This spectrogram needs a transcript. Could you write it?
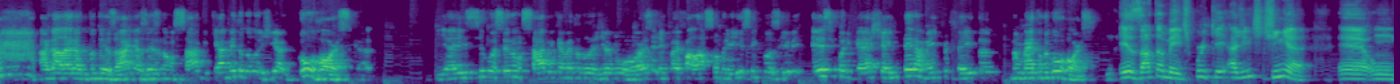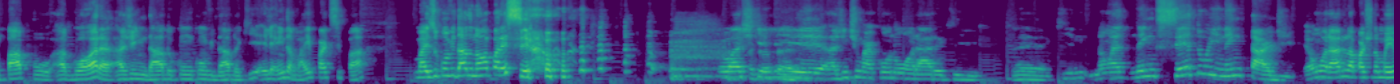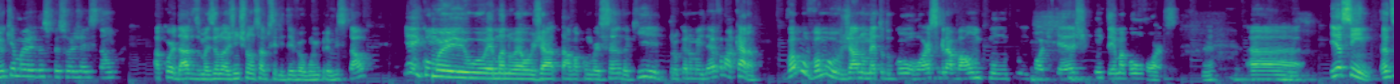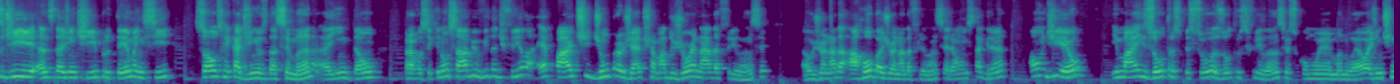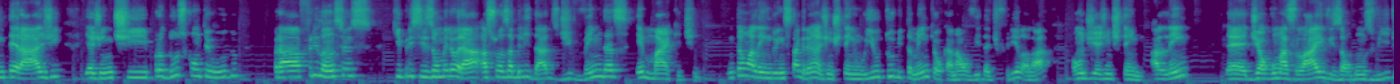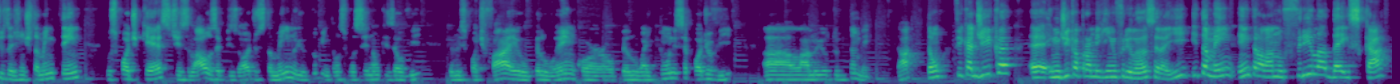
A, galera do design às vezes não sabe que é a metodologia Go Horse, cara. E aí, se você não sabe o que é a metodologia Go Horse, a gente vai falar sobre isso. Inclusive, esse podcast é inteiramente feito no método Go Horse. Exatamente, porque a gente tinha é, um papo agora agendado com um convidado aqui. Ele ainda vai participar, mas o convidado não apareceu. Eu acho que ele. A gente marcou num horário aqui é, que não é nem cedo e nem tarde. É um horário da parte da manhã que a maioria das pessoas já estão acordadas, mas eu, a gente não sabe se ele teve algum imprevisto e tal. E aí, como eu e o Emanuel já estava conversando aqui, trocando uma ideia, eu falei, ah, cara, vamos, vamos já no método Go Horse gravar um, um, um podcast com um tema Go Horse, né? Uh, e assim, antes de antes da gente ir para o tema em si, só os recadinhos da semana. Aí então, para você que não sabe, o Vida de Freela é parte de um projeto chamado Jornada Freelancer. É o jornada arroba Jornada Freelancer é um Instagram onde eu e mais outras pessoas, outros freelancers como o Emanuel, a gente interage e a gente produz conteúdo para freelancers que precisam melhorar as suas habilidades de vendas e marketing. Então, além do Instagram, a gente tem o YouTube também, que é o canal Vida de Frila lá, onde a gente tem, além é, de algumas lives, alguns vídeos, a gente também tem os podcasts lá, os episódios também no YouTube. Então, se você não quiser ouvir pelo Spotify, ou pelo Anchor, ou pelo iTunes, você pode ouvir uh, lá no YouTube também. Tá? Então, fica a dica, é, indica para o amiguinho freelancer aí e também entra lá no Frila 10K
